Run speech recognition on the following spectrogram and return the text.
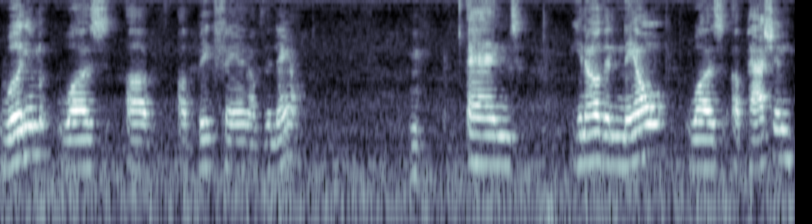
William was a, a big fan of the nail. And, you know, the nail was a passion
